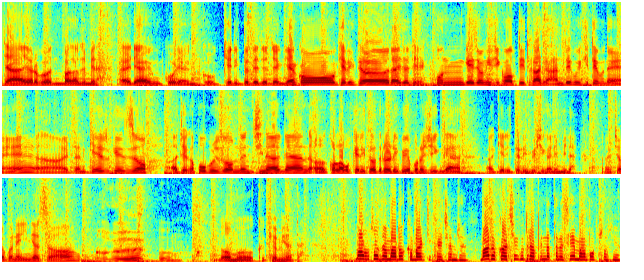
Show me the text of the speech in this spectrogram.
자 여러분 반갑습니다. 량고 캐릭터 대전쟁 량고! 캐릭터 대전쟁. 본 계정이 지금 업데이트가 아직 안 되고 있기 때문에 어, 일단 계속해서 어, 제가 뽑을 수 없는 지나간 어, 콜라보 캐릭터들을 리뷰해보는 시간 어, 캐릭터 리뷰 시간입니다. 어, 저번에 이 녀석 어, 너무 극혐이었다. 마법소녀 마도카 마키카의 참전. 마도카 친구들 앞에 나타난 새 마법소녀.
